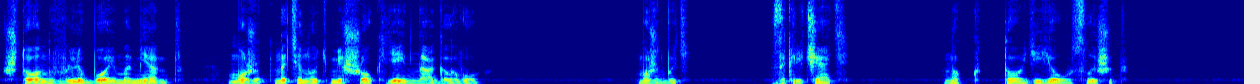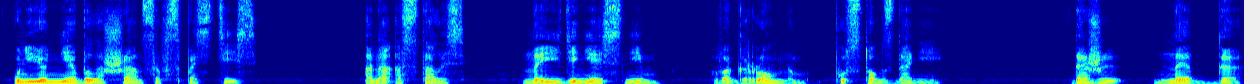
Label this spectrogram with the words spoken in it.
что он в любой момент может натянуть мешок ей на голову. Может быть, закричать, но кто ее услышит? У нее не было шансов спастись. Она осталась наедине с ним в огромном пустом здании. Даже Недда,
